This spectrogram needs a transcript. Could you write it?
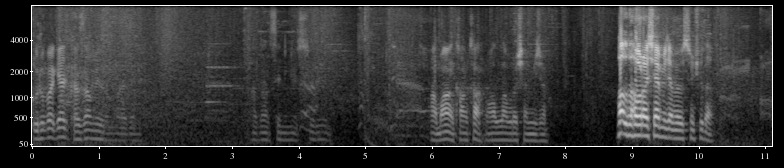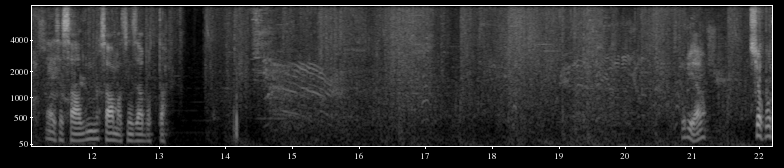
Gruba gel kazanmıyorum madem. Adam seni gösteriyor. Aman kanka vallahi uğraşamayacağım. Vallahi uğraşamayacağım ölsün şu da. Neyse sağladım mı sağlamasın zabotta. Vur ya. Hiç yok vur.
